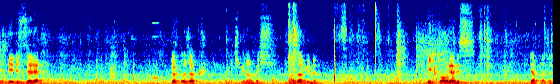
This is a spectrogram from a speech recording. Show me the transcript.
Bildiğiniz üzere 4 Ocak 2015 Pazar günü ilk kongremiz yapılacak.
